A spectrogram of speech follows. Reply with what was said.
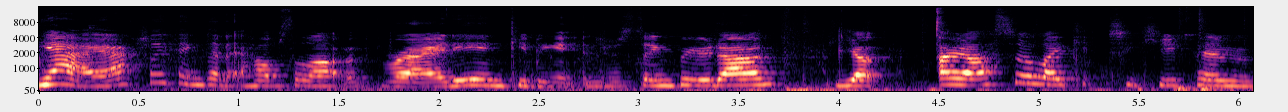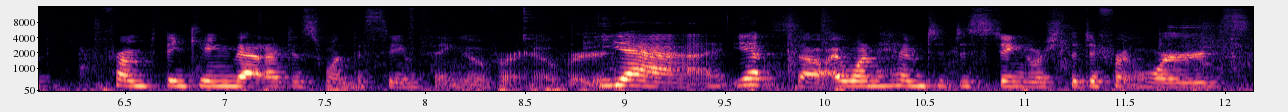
Yeah, I actually think that it helps a lot with variety and keeping it interesting for your dog. Yep. I also like to keep him from thinking that I just want the same thing over and over. Yeah, yep, So I want him to distinguish the different words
